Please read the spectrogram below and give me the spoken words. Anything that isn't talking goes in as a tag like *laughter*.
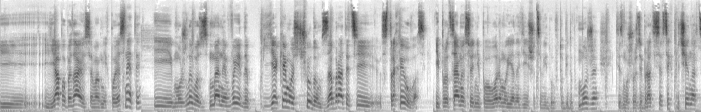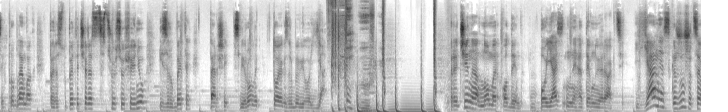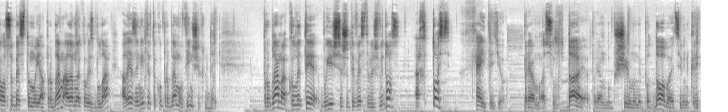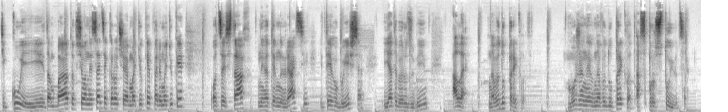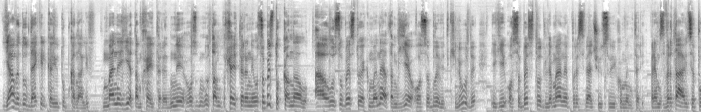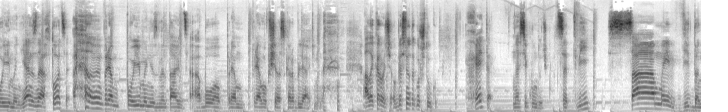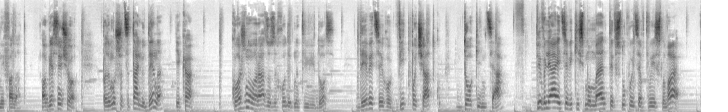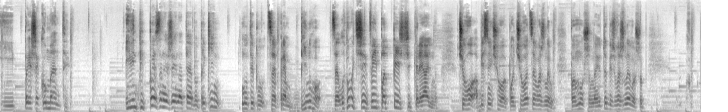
я попитаюся вам їх пояснити, і, можливо, з мене вийде якимось чудом забрати ці страхи у вас. І про це ми сьогодні поговоримо. Я надію, що це відео тобі допоможе. Ти зможеш розібратися в цих причинах, цих проблемах, переступити через цю всю фігню і зробити перший свій ролик, то як зробив його я. Причина номер один боязнь негативної реакції. Я не скажу, що це особисто моя проблема, але вона колись була. Але я замітив таку проблему в інших людей. Проблема, коли ти боїшся, що ти виставиш відос, а хтось хейтить його. Прям осуждає, прям вообще йому не подобається, він критикує, і там багато всього несеться. Коротше, матюки, перематюки. Оцей страх негативної реакції, і ти його боїшся, і я тебе розумію. Але наведу приклад. Може, не наведу приклад, а спростую це. Я веду декілька ютуб каналів. У мене є там хейтери, не ну там хейтери не особисто каналу, а особисто як мене. Там є особливі такі люди, які особисто для мене присвячують свої коментарі. Прям звертаються по імені. Я не знаю, хто це, *laughs* але вони прям по імені звертаються, або прям прям вообще оскарбляють мене. *laughs* Але коротше, об'ясню таку штуку. Хейтер, на секундочку, це твій самий відданий фанат. А об'ясню чого? Тому що це та людина, яка кожного разу заходить на твій відос, дивиться його від початку до кінця, вдивляється в якісь моменти, вслухається в твої слова і пише коменти. І він підписаний й на тебе, прикинь. Ну, типу, це прям бінго. Це *laughs* лучший твій підписчик, реально. Чого? Об'ясню чого. Чого це важливо? Тому що на Ютубі ж важливо, щоб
